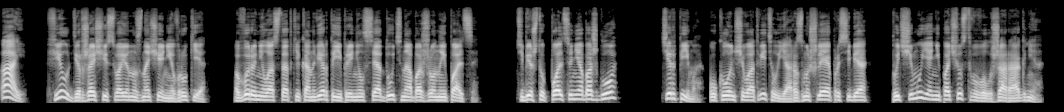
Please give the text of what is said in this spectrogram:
«Ай!» Фил, держащий свое назначение в руке, выронил остатки конверта и принялся дуть на обожженные пальцы. «Тебе что, пальцы не обожгло?» «Терпимо», — уклончиво ответил я, размышляя про себя, почему я не почувствовал жара огня.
